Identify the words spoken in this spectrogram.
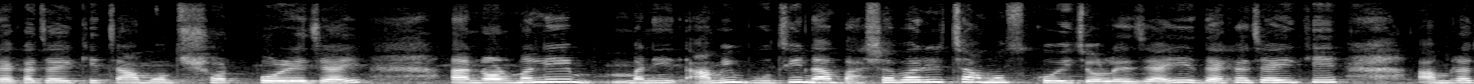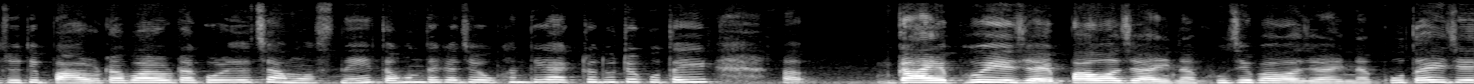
দেখা যায় কি চামচ শর্ট পড়ে যায়। আর নর্মালি মানে আমি বুঝি না বাসা বাড়ির চামচ কই চলে যায়। দেখা যায় কি আমরা যদি বারোটা বারোটা করে চামচ নেই, তখন দেখা যায় ওখান থেকে একটা দুটো কোথায় গায়েব হয়ে যায়, পাওয়া যায় না, খুঁজে পাওয়া যায় না, কোথায় যে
